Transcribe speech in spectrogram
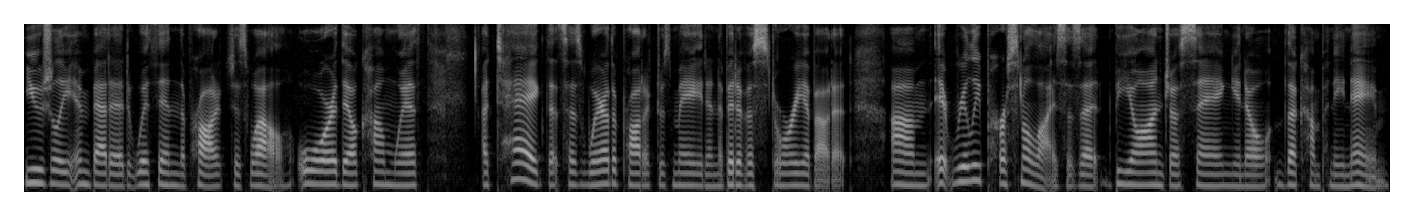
usually embedded within the product as well, or they'll come with a tag that says where the product was made and a bit of a story about it. Um, it really personalizes it beyond just saying, you know, the company name.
